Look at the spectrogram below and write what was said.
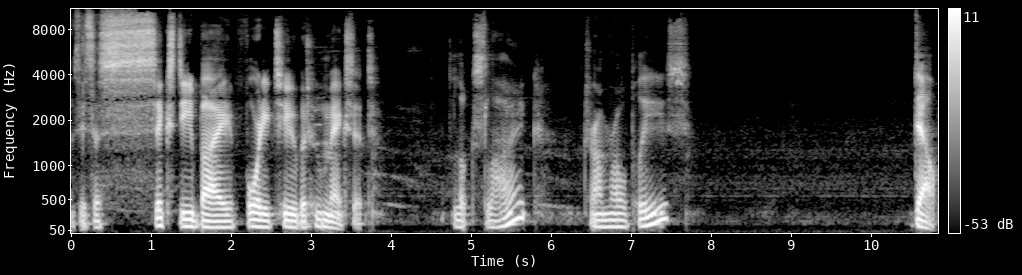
it's a 60 by 42 but who makes it looks like Drum roll, please. DAL.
